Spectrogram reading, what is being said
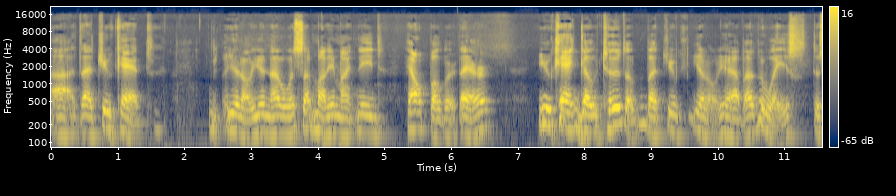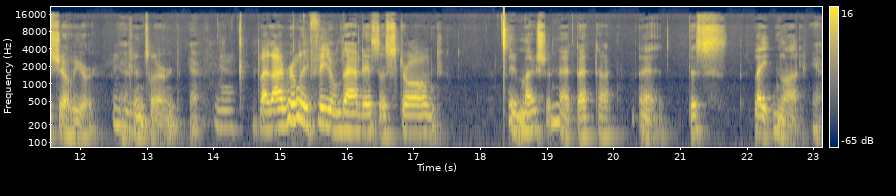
uh, that you can't. You know, you know, when somebody might need help over there, you can't go to them, but you you know you have other ways to show you're concerned. Yeah. yeah. But I really feel that is a strong emotion at that time, uh, this late in life. yeah.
